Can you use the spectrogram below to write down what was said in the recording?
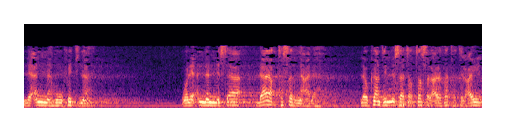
لأنه فتنة ولأن النساء لا يقتصرن على هذا لو كانت النساء تقتصر على فتحة العين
